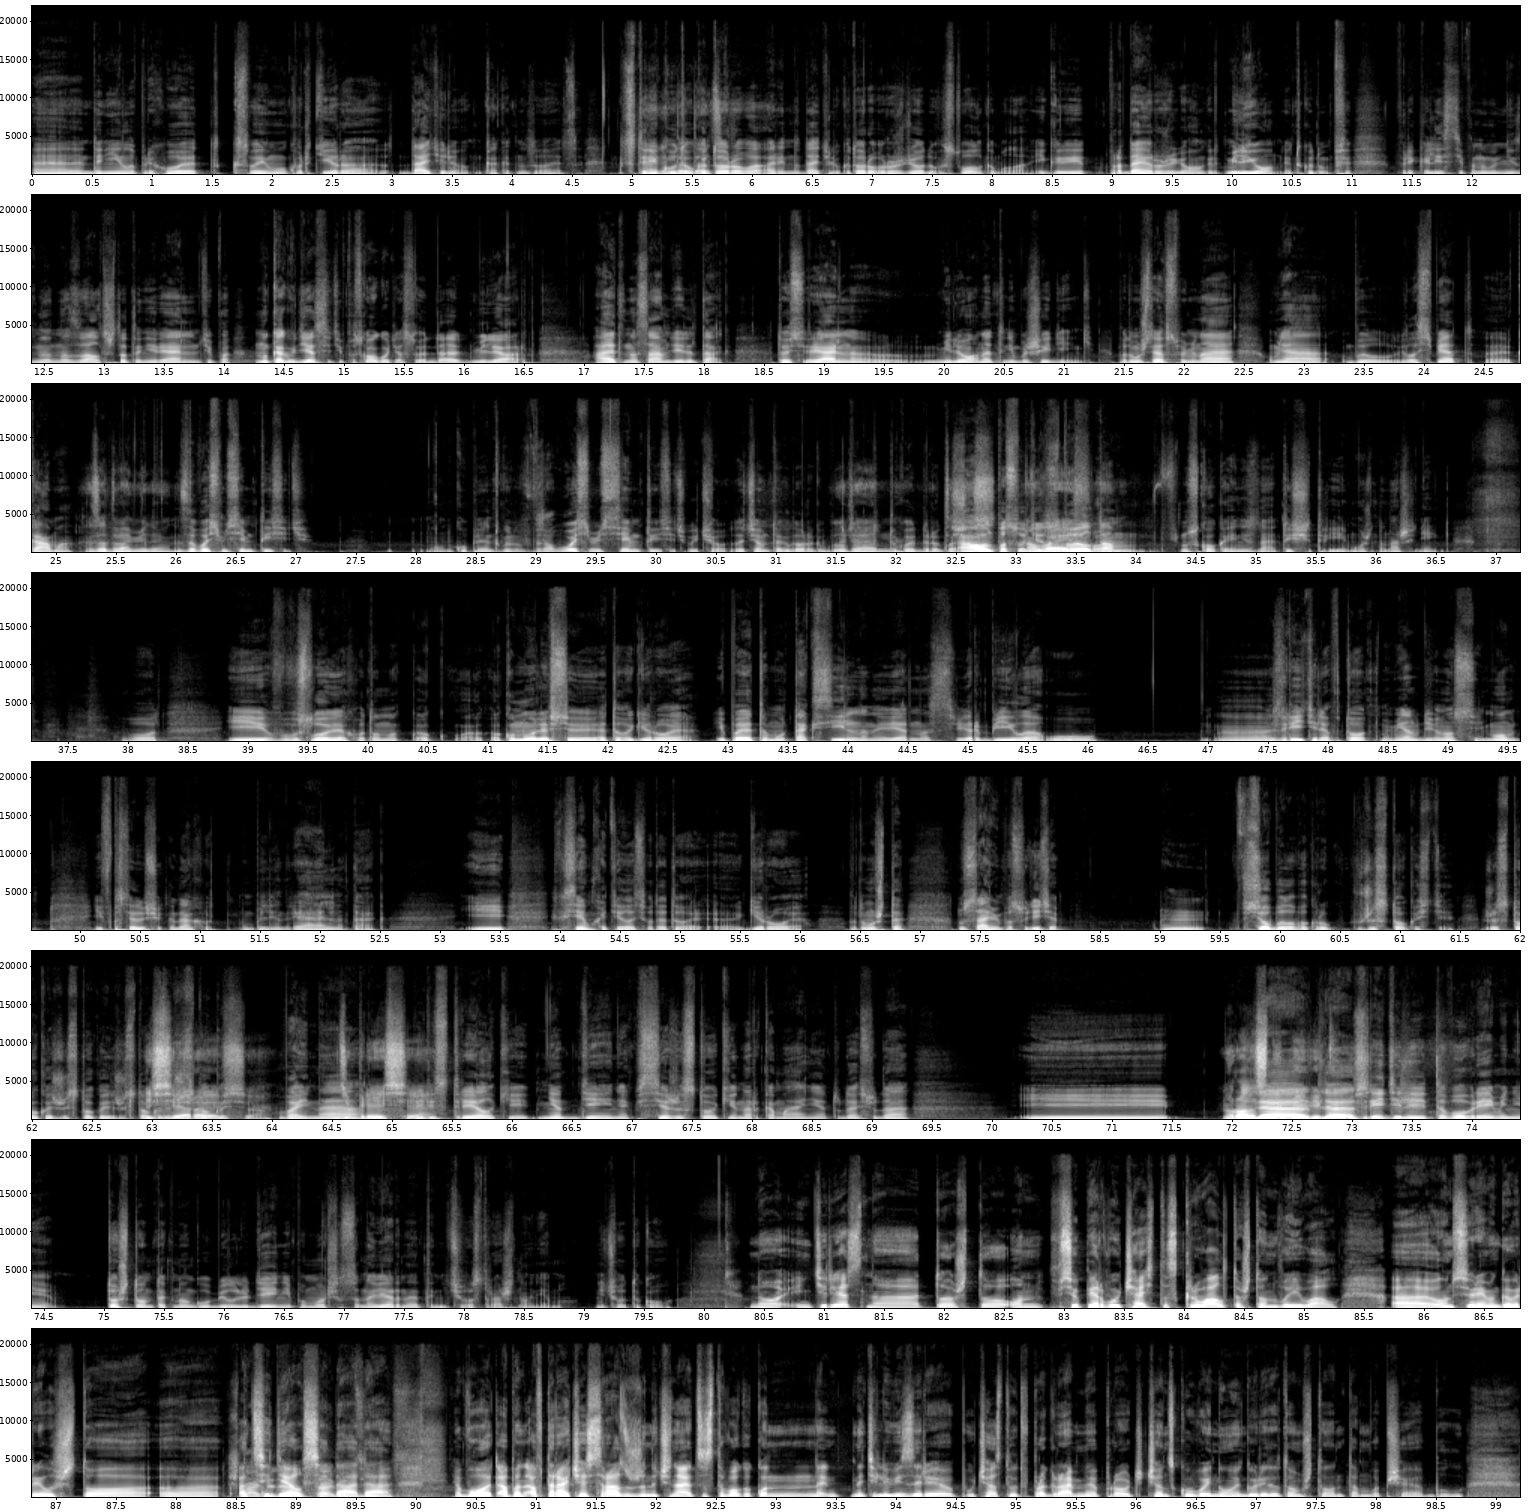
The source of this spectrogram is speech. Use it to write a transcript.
Данила приходит к своему квартиродателю, как это называется, к старику, у Арендодатель. которого арендодателю, у которого ружье двухстволка была, и говорит, продай ружье, он говорит, миллион. Я такой думаю, приколист, типа, ну, не, на- назвал что-то нереальное, типа, ну, как в детстве, типа, сколько у тебя стоит? Да, миллиард. А это на самом деле так. То есть реально э, миллион это небольшие деньги. Потому что я вспоминаю, у меня был велосипед э, Кама За 2 миллиона. за 87 тысяч. Он куплен. За 87 тысяч, вы чё, зачем так дорого было? Реально. Такой дорогой. А он, по сути, стоил iPhone. там, ну сколько, я не знаю, тысячи три, может, на наши деньги. Вот. И в условиях вот он ок- ок- окунули все этого героя, и поэтому так сильно, наверное, свербило у э, зрителя в тот момент, в 97-м и в последующих годах, вот, ну, блин, реально так. И всем хотелось вот этого э, героя. Потому что, ну, сами посудите, все было вокруг жестокости. Жестокость, жестокость, И жестокость, серое жестокость. все. Война, Депрессия. перестрелки, нет денег, все жестокие, наркомания, туда-сюда. И Ну, радостный для, боевик для зрителей того времени то, что он так много убил людей и не поморщился, наверное, это ничего страшного не было. Ничего такого. Но интересно то, что он всю первую часть-то скрывал то, что он воевал. Э, он все время говорил, что э, штабе, отсиделся, да, да. Вот. А, а вторая часть сразу же начинается с того, как он на, на телевизоре участвует в программе про чеченскую войну и говорит о том, что он там вообще был.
